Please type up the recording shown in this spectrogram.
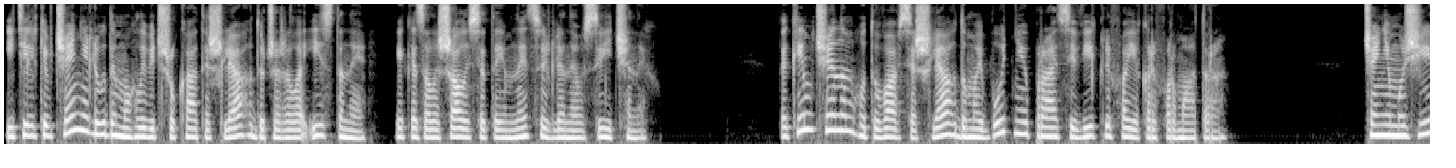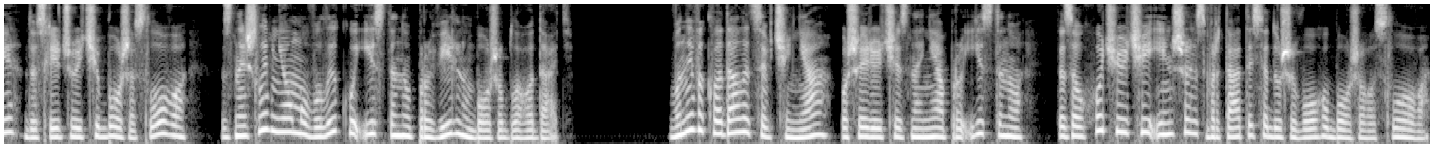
і тільки вчені люди могли відшукати шлях до джерела істини, яке залишалося таємницею для неосвічених. Таким чином готувався шлях до майбутньої праці Вікліфа як реформатора. Вчені мужі, досліджуючи Боже Слово, знайшли в ньому велику істину про вільну Божу благодать. Вони викладали це вчення, поширюючи знання про істину та заохочуючи інших звертатися до живого Божого Слова.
